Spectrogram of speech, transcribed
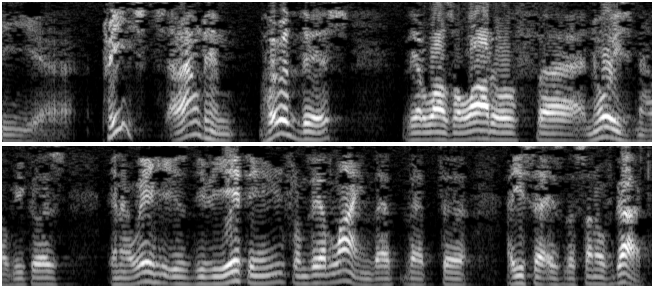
the priests around him heard this, there was a lot of noise now because in a way he is deviating from their line that that uh, Isa is the son of God,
